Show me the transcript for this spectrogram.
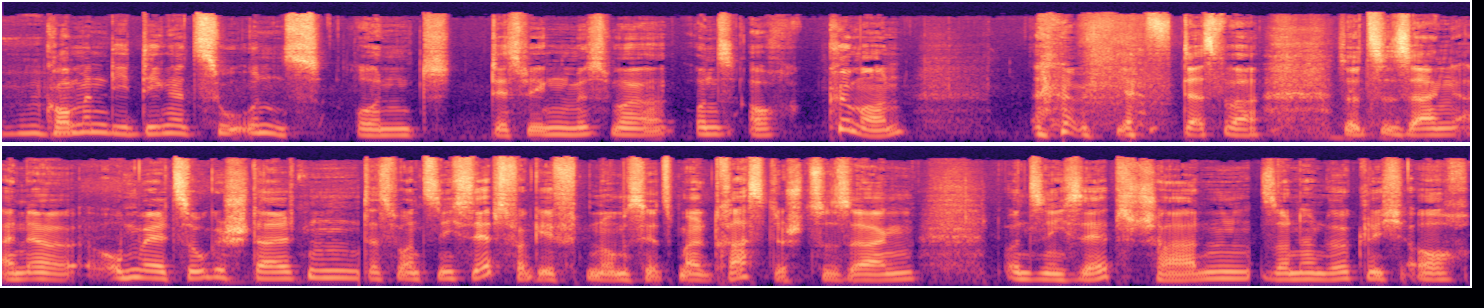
mhm. kommen die Dinge zu uns. Und deswegen müssen wir uns auch kümmern, ja, dass wir sozusagen eine Umwelt so gestalten, dass wir uns nicht selbst vergiften, um es jetzt mal drastisch zu sagen, uns nicht selbst schaden, sondern wirklich auch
